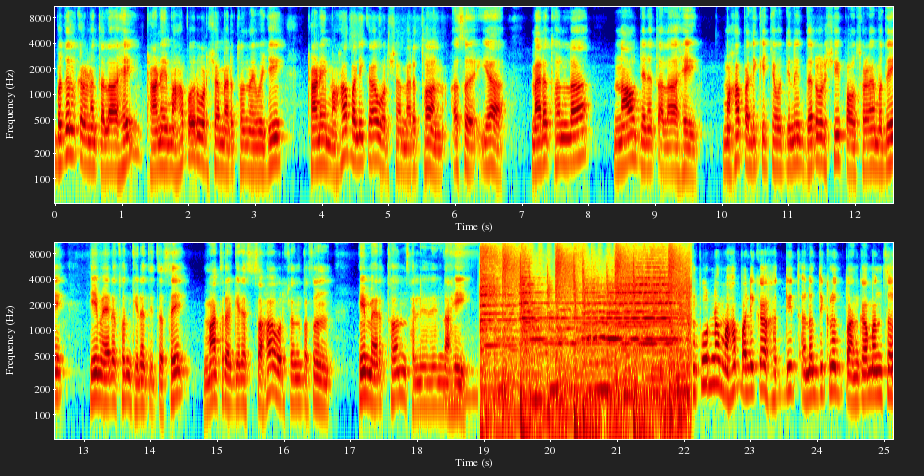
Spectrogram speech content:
बदल करण्यात आला आहे. ठाणे महापौर वर्षा मॅरेथॉनऐवजी ठाणे महापालिका वर्षा मॅरेथॉन असं या मॅरेथॉनला नाव देण्यात आलं आहे. महापालिकेच्या वतीने दरवर्षी पावसाळ्यामध्ये ही मॅरेथॉन घेण्यात येत असे. मात्र गेल्या सहा वर्षांपासून ही मॅरेथॉन झालेली नाही. संपूर्ण महापालिका हद्दीत अनधिकृत बांधकामांचं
